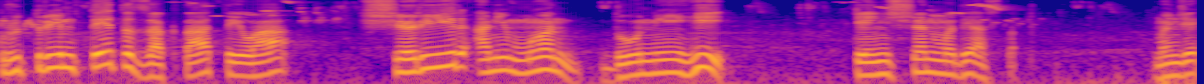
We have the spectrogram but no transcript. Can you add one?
कृत्रिमतेत जगता तेव्हा शरीर आणि मन दोन्हीही टेन्शनमध्ये असतात. म्हणजे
